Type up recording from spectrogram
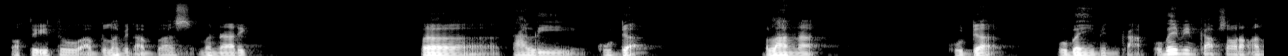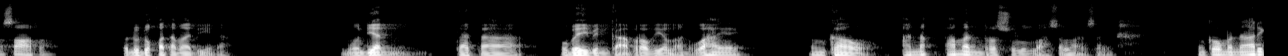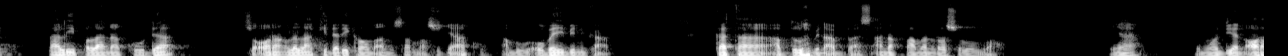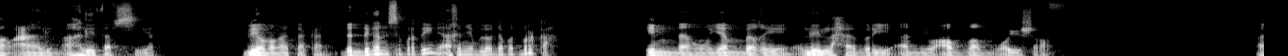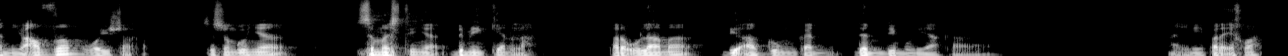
Waktu itu Abdullah bin Abbas menarik tali kuda pelana kuda Ubay bin Ka'ab. Ubay bin Ka'ab seorang ansar, penduduk kota Madinah. Kemudian kata Ubay bin Ka'ab radhiyallahu anhu, "Wahai engkau anak paman Rasulullah sallallahu alaihi wasallam. Engkau menarik tali pelana kuda seorang lelaki dari kaum Ansar, maksudnya aku, Abu Ubay bin Ka'ab. Kata Abdullah bin Abbas, anak paman Rasulullah. Ya, kemudian orang alim, ahli tafsir. Beliau mengatakan, dan dengan seperti ini akhirnya beliau dapat berkah. Innahu yambaghi lil habri an yu'azzam wa yushraf. An yu'azzam wa yushraf. Sesungguhnya semestinya demikianlah para ulama diagungkan dan dimuliakan. Nah ini para ikhwah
